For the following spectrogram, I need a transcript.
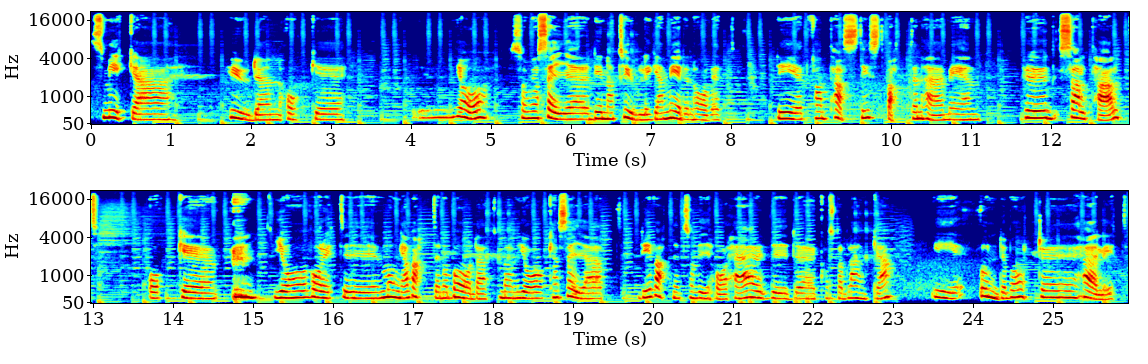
smeka huden och ja, som jag säger, det naturliga Medelhavet. Det är ett fantastiskt vatten här med en hög salthalt och eh, jag har varit i många vatten och badat men jag kan säga att det vattnet som vi har här vid eh, Costa Blanca är underbart eh, härligt.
